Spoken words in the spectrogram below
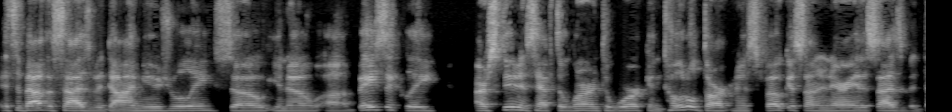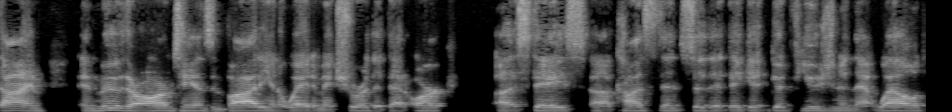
it's about the size of a dime usually. So, you know, uh, basically, our students have to learn to work in total darkness, focus on an area the size of a dime, and move their arms, hands, and body in a way to make sure that that arc uh, stays uh, constant so that they get good fusion in that weld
